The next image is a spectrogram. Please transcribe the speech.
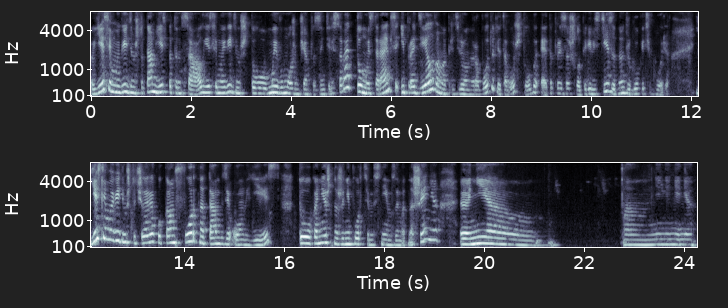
Если мы видим, что там есть потенциал, если мы видим, что мы его можем чем-то заинтересовать, то мы стараемся и проделываем определенную работу для того, чтобы это произошло, перевести из одной в другую категорию. Если мы видим, что человеку комфортно там, где он есть, то, конечно же, не портим с ним взаимоотношения, э, не э, не, не, не, не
